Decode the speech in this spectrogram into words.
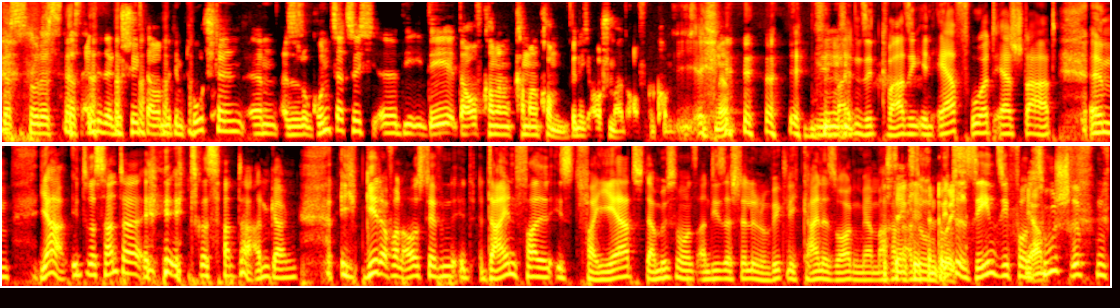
das ist nur das, das Ende der Geschichte. Aber mit dem Todstellen, ähm, also so grundsätzlich äh, die Idee, darauf kann man, kann man kommen. Bin ich auch schon mal drauf gekommen. Ne? die beiden sind quasi in Erfurt erstarrt. Ähm, ja, interessanter, interessanter Angang. Ich gehe davon aus, Steffen, dein Fall ist verjährt. Da müssen wir uns an dieser Stelle nun wirklich keine Sorgen mehr machen. Denke, also bitte sehen Sie von ja. Zuschriften,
